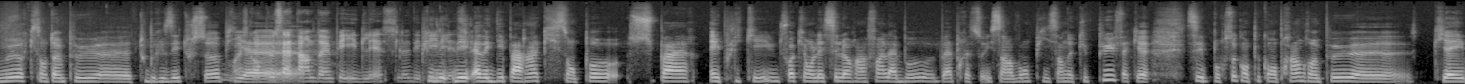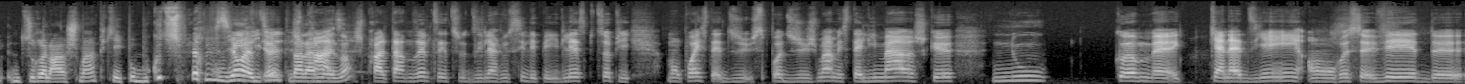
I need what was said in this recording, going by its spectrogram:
murs qui sont un peu tout brisés, tout ça. Puis, Est-ce qu'on peut s'attendre d'un pays de l'Est? Là, des puis pays de avec des parents qui sont pas super impliqués. Une fois qu'ils ont laissé leur enfant là-bas, ben après ça, ils s'en vont, puis ils s'en occupent plus. Fait que c'est pour ça qu'on peut comprendre un peu euh, qu'il y ait du relâchement puis qu'il n'y ait pas beaucoup de supervision adulte dans la maison. Je prends le temps de dire, tu dis la Russie, les pays de l'Est, puis ça, puis mon point, c'était du, c'est pas du jugement, mais c'était l'image que nous, comme euh, Canadiens, on recevait de,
